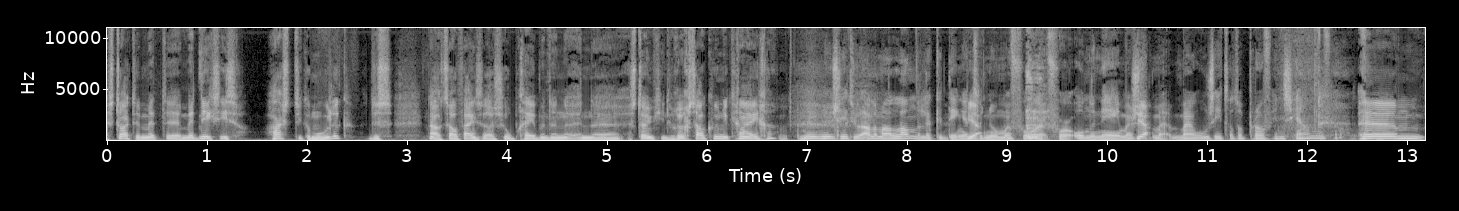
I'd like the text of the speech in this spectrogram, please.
starten met, met niks is hartstikke moeilijk. Dus nou, het zou fijn zijn als je op een gegeven moment een, een, een steuntje in de rug zou kunnen krijgen. Nu, nu zit u allemaal landelijke dingen ja. te noemen voor, voor ondernemers. Ja. Maar, maar, hoe zit dat op provinciaal niveau? Um,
